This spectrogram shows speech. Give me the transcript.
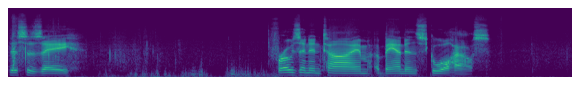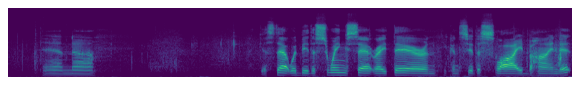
This is a frozen in time abandoned schoolhouse. And uh, guess that would be the swing set right there, and you can see the slide behind it.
